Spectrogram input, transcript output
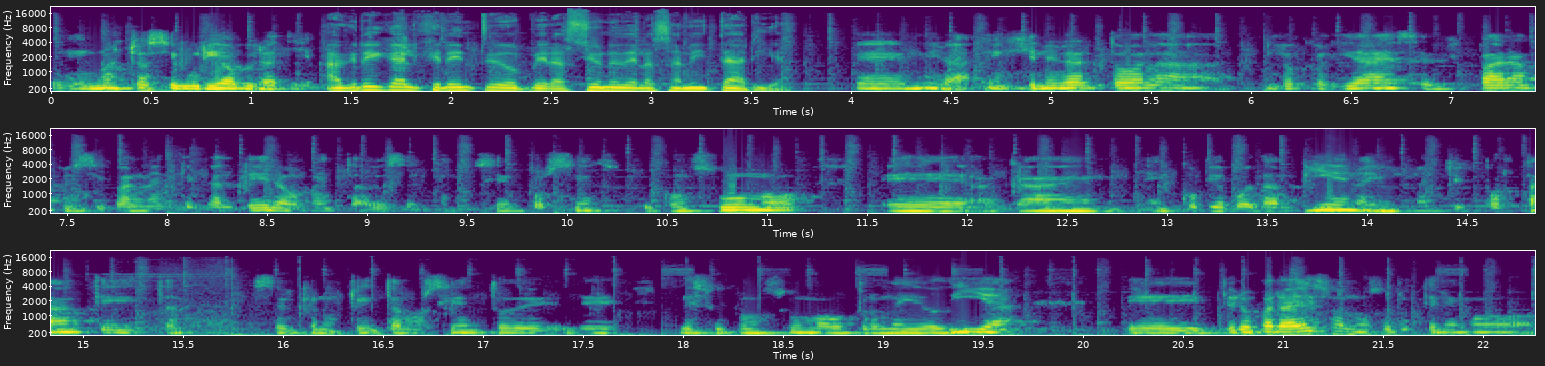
eh, nuestra seguridad operativa. Agrega el gerente de operaciones de la sanitaria. Eh, mira, en general todas las localidades se disparan, principalmente Caldera aumenta a veces como 100% su consumo, acá en, Copiapó también hay un aumento importante, está cerca de un 30% de, de, de su consumo promedio día. Eh, pero para eso nosotros tenemos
